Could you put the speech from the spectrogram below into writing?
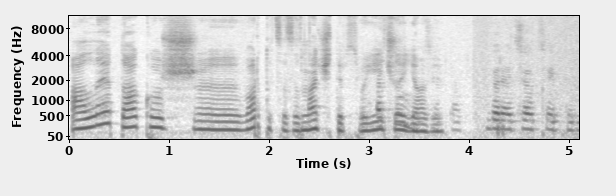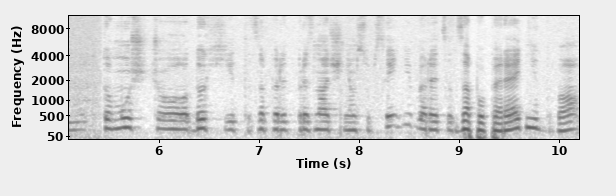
Але також е, варто це зазначити в своїй заяві. Береться оцей період? Тому що дохід за перед призначенням субсидій береться за попередні два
